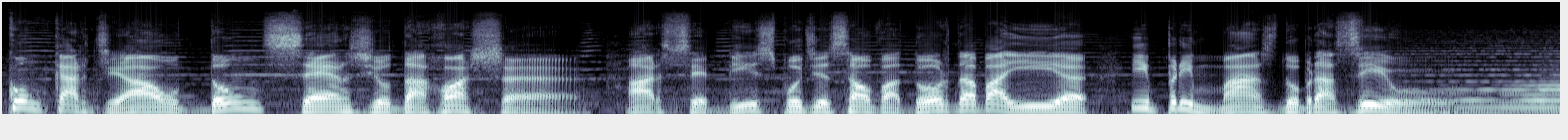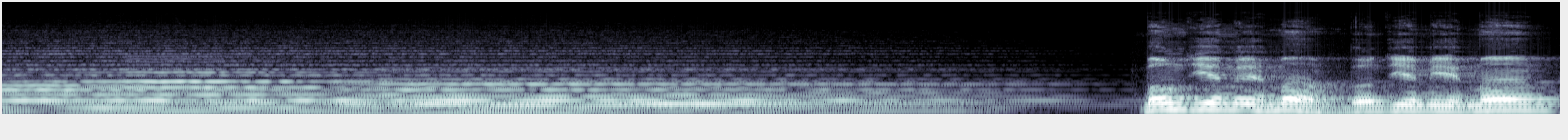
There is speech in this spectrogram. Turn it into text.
com Cardeal Dom Sérgio da Rocha, Arcebispo de Salvador da Bahia e Primaz do Brasil. Bom dia, meu irmão. Bom dia, minha irmã.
